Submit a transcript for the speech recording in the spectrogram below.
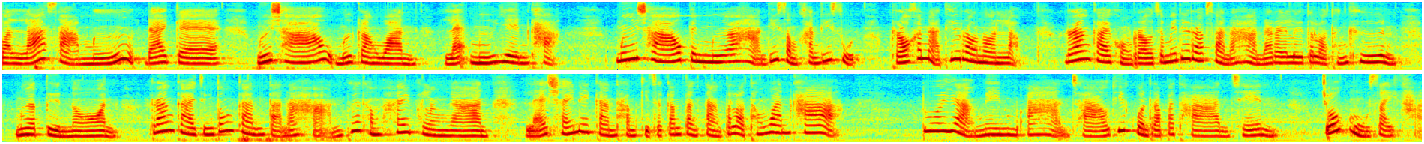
วันละ 3 มื้อ ได้แก่ มื้อเช้า มื้อกลางวัน และมื้อเย็นค่ะ มื้อเช้าเป็นมื้ออาหารที่สำคัญที่สุด เพราะขณะที่เรานอนหลับ ร่างกายของเราจะไม่ได้รับสารอาหารอะไรเลยตลอดทั้งคืน เมื่อตื่นนอน ร่างกายจึงต้องการสารอาหารเพื่อทำให้พลังงาน และใช้ในการทำกิจกรรมต่างๆ ตลอดทั้งวันค่ะ ตัวอย่างเมนูอาหารเช้าที่ควรรับประทาน เช่น โจ๊กหมูใส่ไข่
